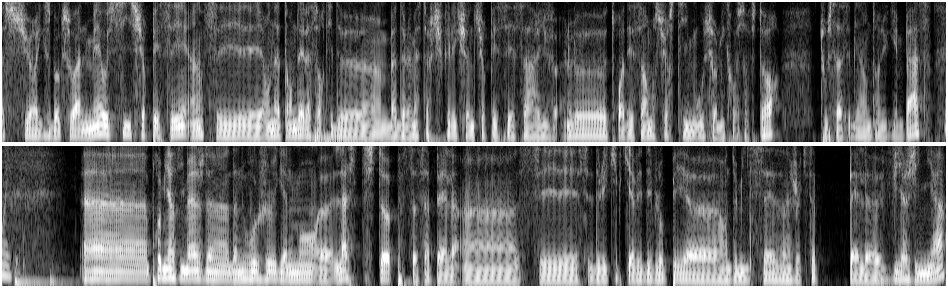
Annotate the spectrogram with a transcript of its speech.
Sur Xbox One, mais aussi sur PC. Hein, on attendait la sortie de, bah, de la Master Chief Collection sur PC. Ça arrive le 3 décembre sur Steam ou sur Microsoft Store. Tout ça, c'est bien entendu Game Pass. Oui. Euh, premières images d'un nouveau jeu également, euh, Last Stop, ça s'appelle. Euh, c'est de l'équipe qui avait développé euh, en 2016 un jeu qui s'appelle Virginia.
